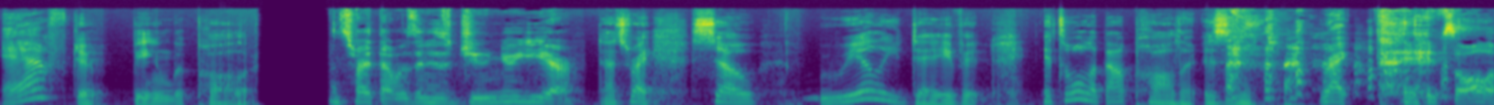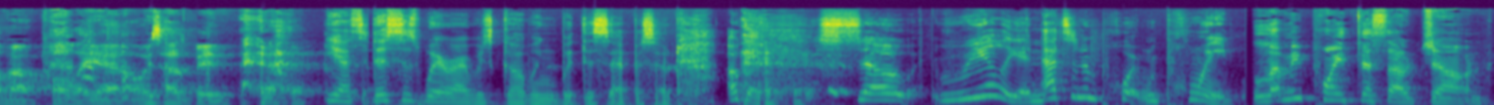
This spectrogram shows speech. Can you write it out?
after being with Paula. That's right. That was in his junior year. That's right. So, really, David, it's all about Paula, isn't it? right. it's all about Paula. Yeah, it always has been. yes, this is where I was going with this episode. Okay. so, really, and that's an important point. Let me point this out, Joan,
